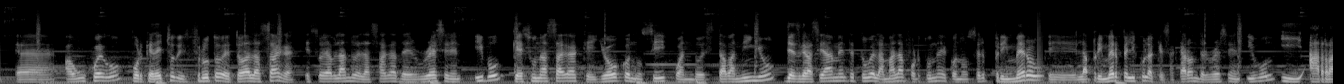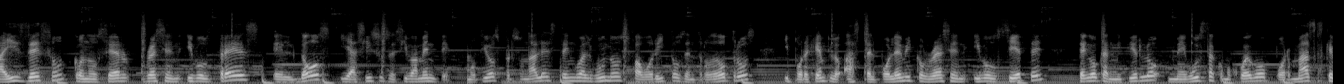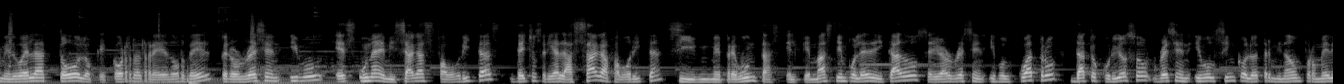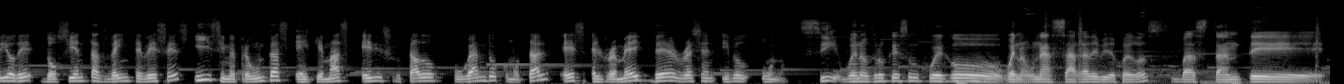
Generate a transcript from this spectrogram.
a un juego, porque de hecho disfruto de toda la saga. Estoy hablando de la saga de Resident Evil, que es una saga que yo conocí cuando estaba niño. Desgraciadamente tuve la mala fortuna de conocer primero eh, la primera película que sacaron de Resident Evil y a raíz de eso conocer Resident Evil 3, el 2 y así sucesivamente. Motivos personales tengo algunos favoritos dentro de otros y por ejemplo hasta el polémico Resident Evil 7 tengo que admitirlo, me gusta como juego, por más que me duela todo lo que corre alrededor de él, pero Resident Evil es una de mis sagas favoritas, de hecho sería la saga favorita. Si me preguntas, el que más tiempo le he dedicado sería Resident Evil 4. Dato curioso, Resident Evil 5 lo he terminado un promedio de 220 veces y si me preguntas, el que más he disfrutado jugando como tal es el remake de Resident Evil 1. Sí, bueno, creo que es un juego, bueno, una saga de videojuegos bastante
